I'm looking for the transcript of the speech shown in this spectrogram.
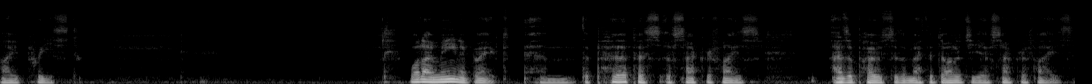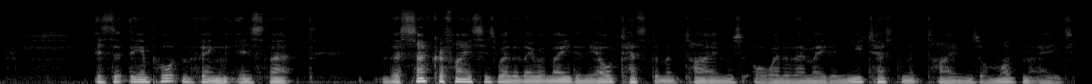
high priest. What I mean about um, the purpose of sacrifice as opposed to the methodology of sacrifice is that the important thing is that the sacrifices, whether they were made in the Old Testament times or whether they're made in New Testament times or modern age,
